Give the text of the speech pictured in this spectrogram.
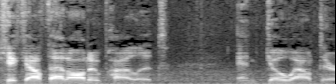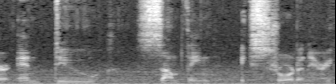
kick out that autopilot, and go out there and do something extraordinary.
